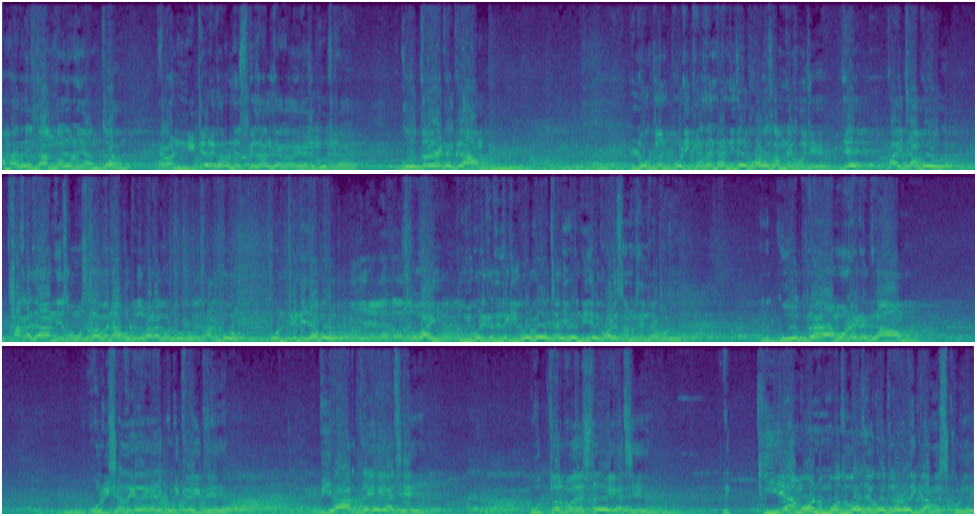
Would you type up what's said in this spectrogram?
আমরা দাঙ্গার জন্য জানতাম। এখন নিটের কারণে স্পেশাল জায়গা হয়ে গেছে গোদরা গোদরার একটা গ্রাম। লোকজন পরীক্ষা সেন্টার নিজের ঘরের সামনে খোঁজে যে ভাই যাব। থাকা যাওয়া নিয়ে সমস্যা হবে না হোটেল ভাড়া করব কোথায় থাকব কোন ট্রেনে যাব? সবাই তুমি পরীক্ষা দিলে কী করবে? চাইবে নিজের ঘরের সামনে সেন্টার করো। কিন্তু গোদরা এমন একটা গ্রাম ওড়িশা থেকে দেখা গেছে পরীক্ষা দিতে। বিহার থেকে গেছে উত্তরপ্রদেশ থেকে গেছে। কি এমন মধু আছে গোদরার ওই গ্রামের স্কুলে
